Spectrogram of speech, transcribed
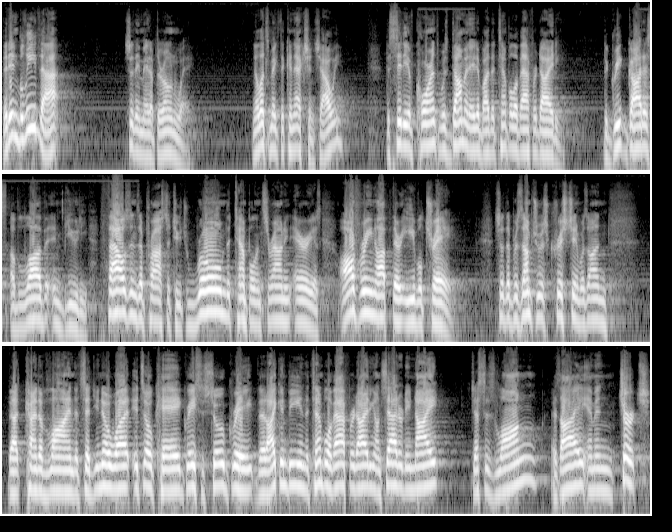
They didn't believe that, so they made up their own way. Now let's make the connection, shall we? The city of Corinth was dominated by the temple of Aphrodite, the Greek goddess of love and beauty. Thousands of prostitutes roamed the temple and surrounding areas, offering up their evil trade. So the presumptuous Christian was on that kind of line that said, you know what, it's okay. Grace is so great that I can be in the temple of Aphrodite on Saturday night just as long as I am in church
